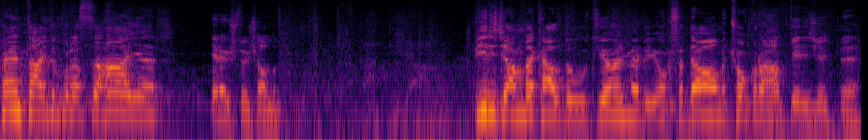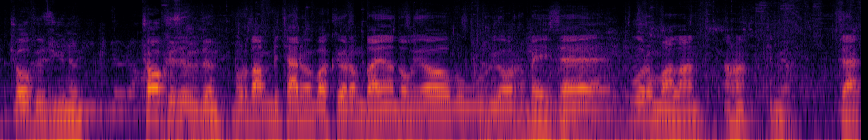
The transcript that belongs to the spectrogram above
Pentaydı burası. Hayır. Yine 3'te 3 aldım. Bir canda kaldı ulti ölmedi yoksa devamı çok rahat gelecekti. Çok üzgünüm. Çok üzüldüm. Buradan biter mi bakıyorum. Dayana doluyor. Bu vuruyor Beyze. Vurma lan. Aha bitirmiyor. Güzel.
